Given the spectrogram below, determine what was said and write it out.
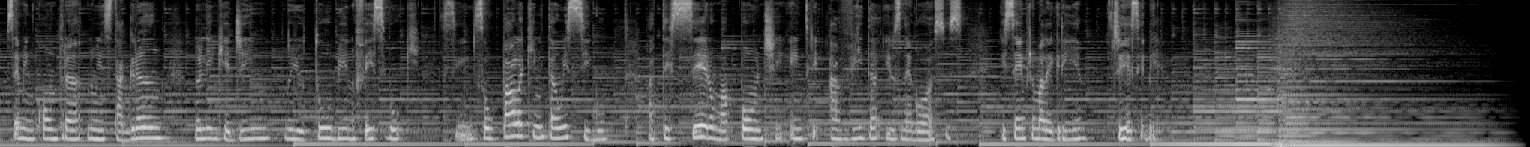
Você me encontra no Instagram, no LinkedIn, no YouTube, no Facebook. Sim, sou Paula Quintão e sigo a tecer uma ponte entre a vida e os negócios e sempre uma alegria te receber.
